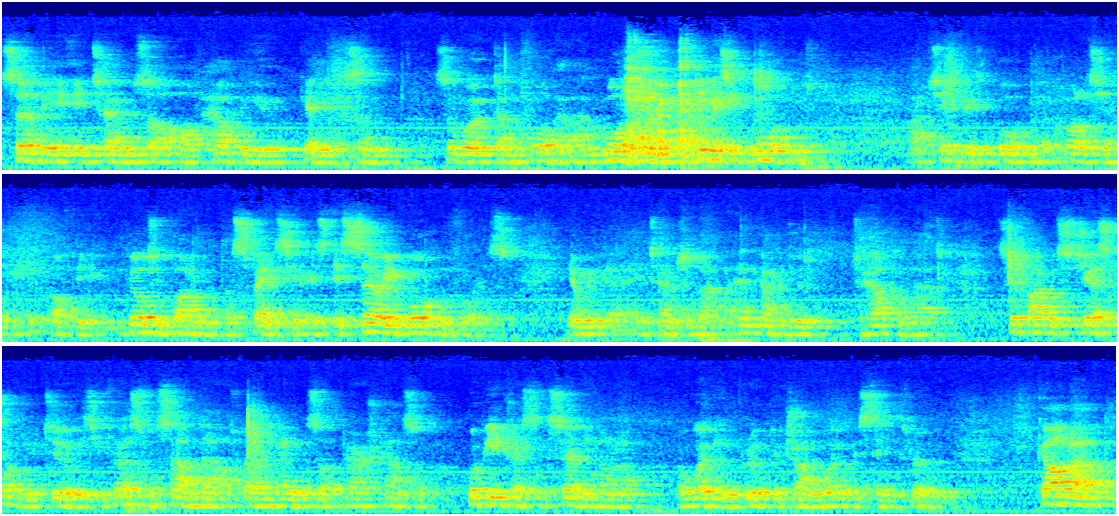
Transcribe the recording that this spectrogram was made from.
certainly in terms of, of helping you getting some, some work done for that. And more I think it's important, I particularly it's important the quality of the, of the built environment, the space here is, is so important for us you know, we, uh, in terms of that. Anything I can do to help on that. So if I would suggest what you do is you first of all sound out whether members of the parish council would be interested certainly on a, a working group to try and work this thing through. Garner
